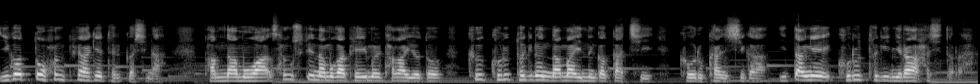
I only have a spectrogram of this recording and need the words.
이것도 황폐하게 될 것이나 밤나무와 상수리나무가 배임을 당하여도 그 그루터기는 남아있는 것 같이 거룩한 씨가 이 땅의 그루터기니라 하시더라.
